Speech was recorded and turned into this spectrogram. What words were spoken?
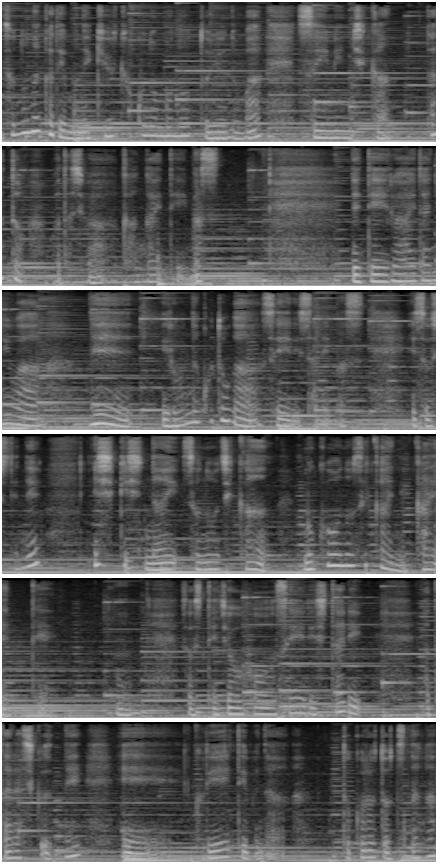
その中でもね究極のものというのは睡眠時間だと私は考えています。寝ている間にはねいろんなことが整理されます。えそしてね意識しないその時間向こうの世界に帰って、うん、そして情報を整理したり新しくね、えー、クリエイティブなところとつながっ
